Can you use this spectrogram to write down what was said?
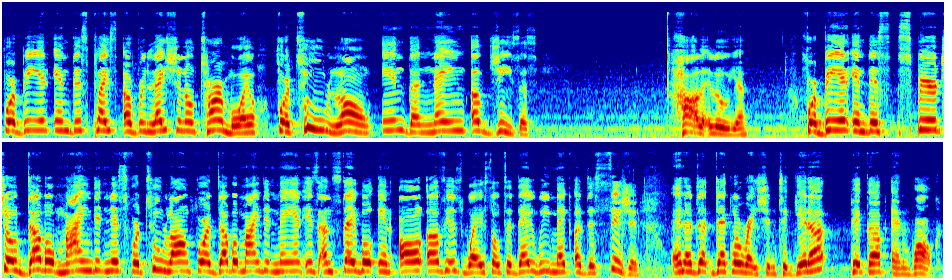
for being in this place of relational turmoil for too long. In the name of Jesus. Hallelujah. For being in this spiritual double mindedness for too long, for a double minded man is unstable in all of his ways. So today we make a decision and a de- declaration to get up, pick up, and walk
